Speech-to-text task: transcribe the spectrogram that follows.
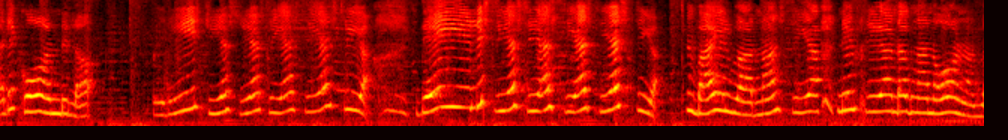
ಅದಕ್ಕೆ ಅಂದಿಲ್ಲ. ಬರೀ ಸಿಯ ಸಿಯ ಸಿಯ ಸಿಯ ಸಿಯ ಡೈಲಿ ಸಿಯ ಸಿಯ ಸಿಯ ಸಿಯ ಸಿಯ ಬಾಯ್ ಇಲ್ವಾ ನಾನು ಸಿಯ ನೀವು ಸಿಯ ಅಂದಾಗ ನಾನು ಓ ತುಂಬ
